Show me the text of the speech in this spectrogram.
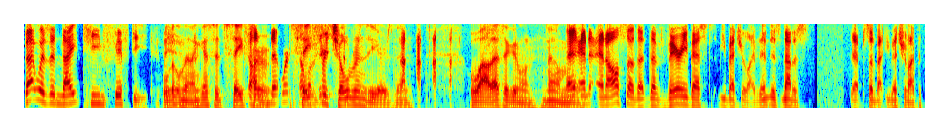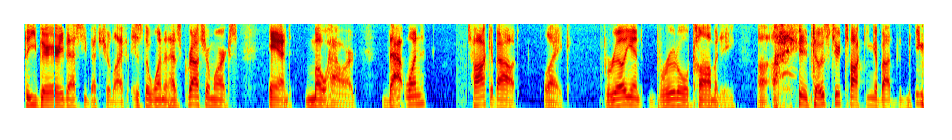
that was in 1950. well. Then I guess it's safe for network safe for children's ears. Then. Wow, that's a good one. No man. And, and and also the the very best You Bet Your Life. And it's not a s- episode about You Bet Your Life, but the very best You Bet Your Life is the one that has Groucho Marx and Moe Howard. That one, talk about like brilliant, brutal comedy. Uh, those two talking about the being,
